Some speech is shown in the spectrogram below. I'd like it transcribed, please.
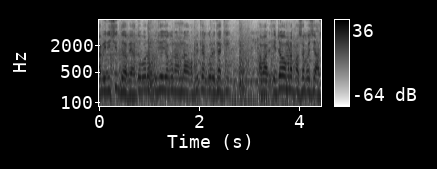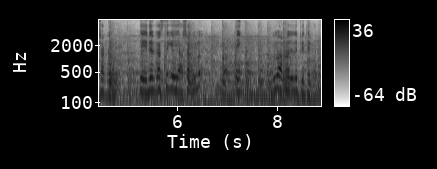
আমি নিশ্চিতভাবে এত বড় পুজো যখন আমরা অপেক্ষা করে থাকি, আবার এটাও আমরা পাশাপাশি আশা করব যে এদের কাছ থেকে এই আশাগুলো এইগুলো আমরা যদি পেতে পারি।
